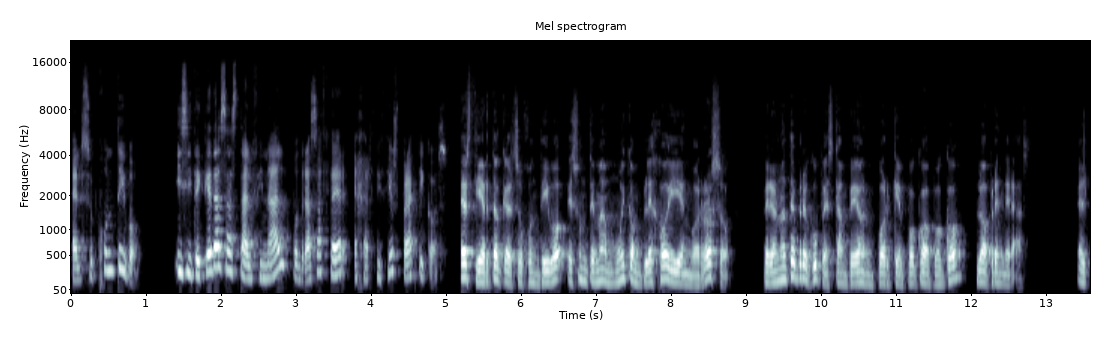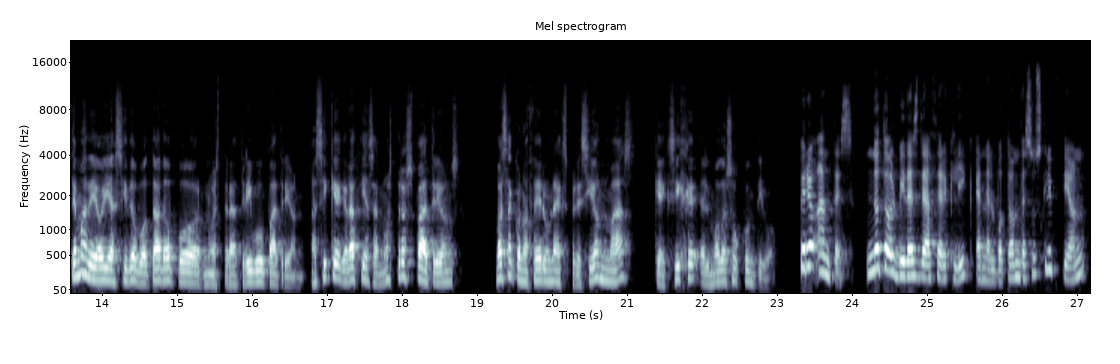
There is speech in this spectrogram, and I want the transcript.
el subjuntivo. Y si te quedas hasta el final podrás hacer ejercicios prácticos. Es cierto que el subjuntivo es un tema muy complejo y engorroso, pero no te preocupes campeón porque poco a poco lo aprenderás. El tema de hoy ha sido votado por nuestra tribu Patreon, así que gracias a nuestros Patreons vas a conocer una expresión más que exige el modo subjuntivo. Pero antes, no te olvides de hacer clic en el botón de suscripción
